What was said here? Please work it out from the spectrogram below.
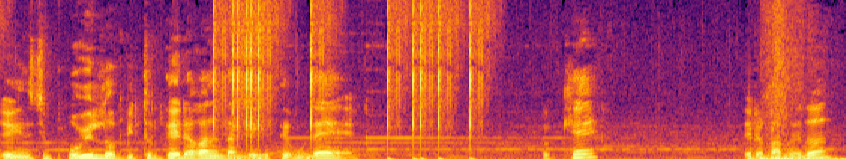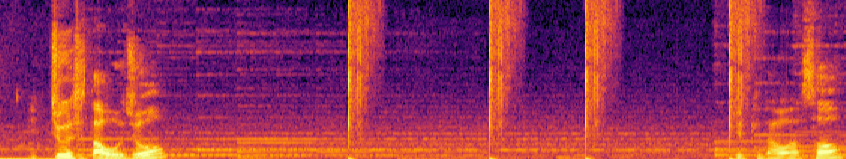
여기는 지금 보일러 밑으로 내려가는 단계이기 때문에 이렇게 내려가면은 이쪽에서 나오죠. 이렇게 나와서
